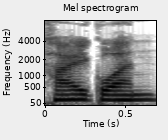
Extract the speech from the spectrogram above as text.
开关。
